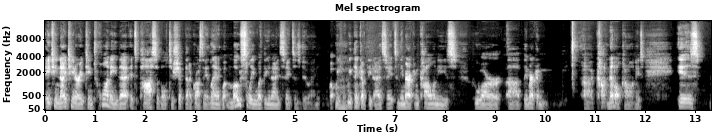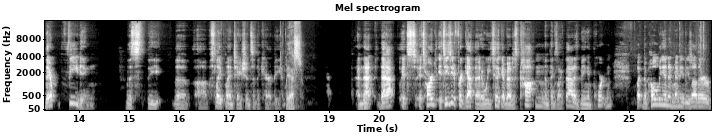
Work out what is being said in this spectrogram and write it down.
1819 or 1820 that it's possible to ship that across the Atlantic. But mostly what the United States is doing, what we, mm-hmm. we think of the United States and the American colonies, who are uh, the American uh, continental colonies, is they're feeding this the the uh, slave plantations in the Caribbean. Yes. And that that it's it's hard it's easy to forget that we think about as cotton and things like that as being important, but Napoleon and many of these other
